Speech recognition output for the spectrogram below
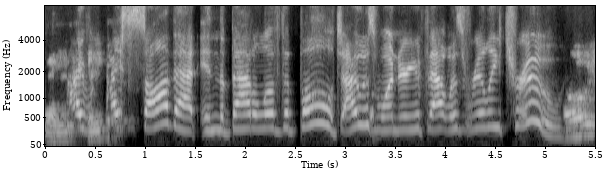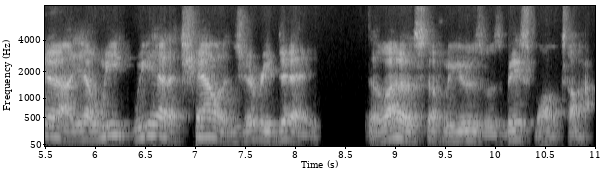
And- I, and- I saw that in the Battle of the Bulge. I was wondering if that was really true. Oh, yeah, yeah, we, we had a challenge every day. A lot of the stuff we used was baseball talk,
